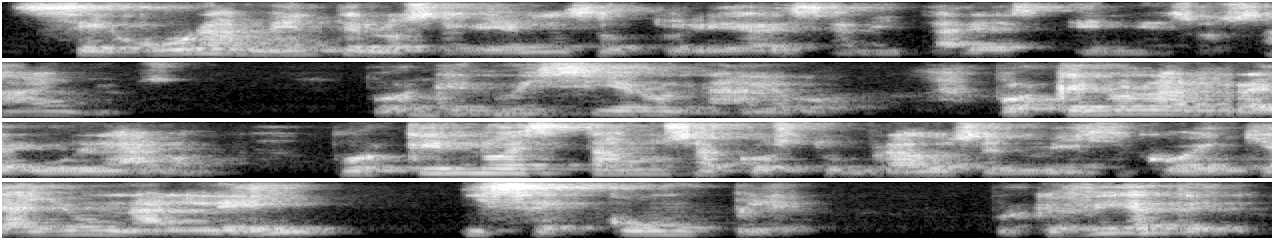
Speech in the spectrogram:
seguramente lo sabían las autoridades sanitarias en esos años. ¿Por qué no hicieron algo? ¿Por qué no las regularon? ¿Por qué no estamos acostumbrados en México a que haya una ley y se cumple? Porque fíjate,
